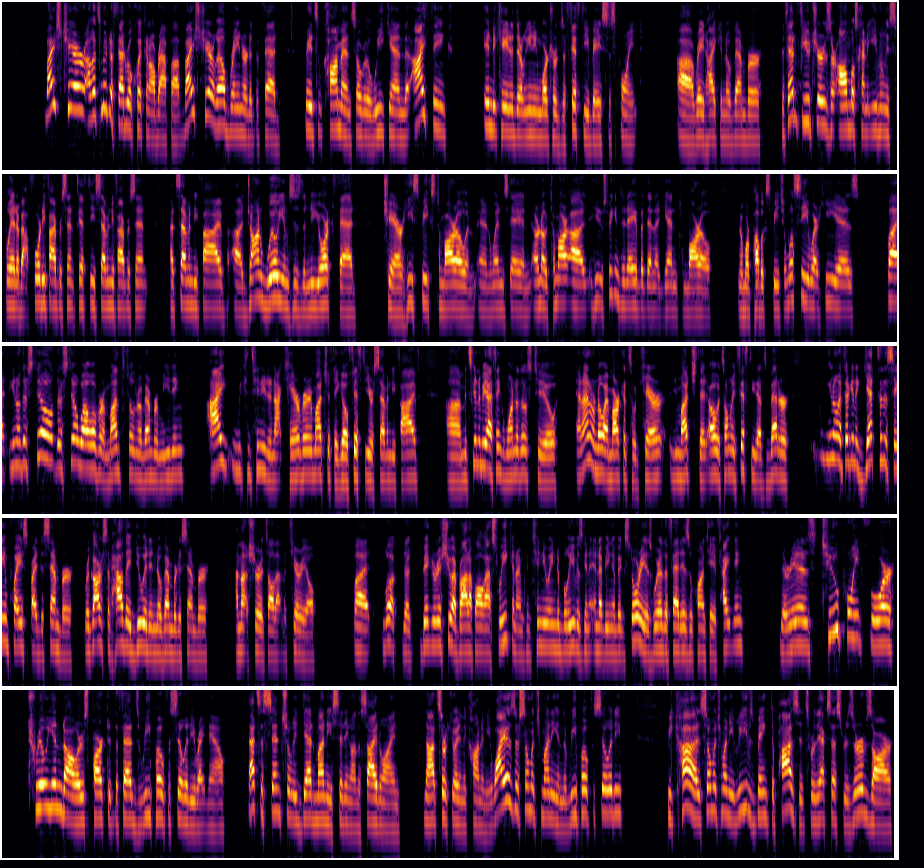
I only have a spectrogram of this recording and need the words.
Vice Chair, uh, let's move to Fed real quick and I'll wrap up. Vice Chair Lael Brainerd at the Fed made some comments over the weekend that I think indicated they're leaning more towards a 50 basis point uh, rate hike in November. The Fed futures are almost kind of evenly split, about 45% 50, 75% at 75. Uh, John Williams is the New York Fed chair. He speaks tomorrow and, and Wednesday, and or no, tomorrow. Uh, he was speaking today, but then again tomorrow in a more public speech, and we'll see where he is. But you know, there's still there's still well over a month till the November meeting. I we continue to not care very much if they go 50 or 75. Um, it's going to be, I think, one of those two. And I don't know why markets would care much that, oh, it's only 50, that's better. You know, if they're going to get to the same place by December, regardless of how they do it in November, December, I'm not sure it's all that material. But look, the bigger issue I brought up all last week, and I'm continuing to believe is going to end up being a big story, is where the Fed is with quantitative tightening. There is 2.4 trillion dollars parked at the Fed's repo facility right now. That's essentially dead money sitting on the sideline, not circulating the economy. Why is there so much money in the repo facility? Because so much money leaves bank deposits where the excess reserves are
